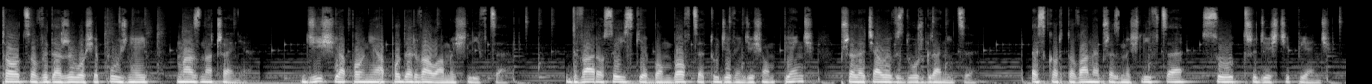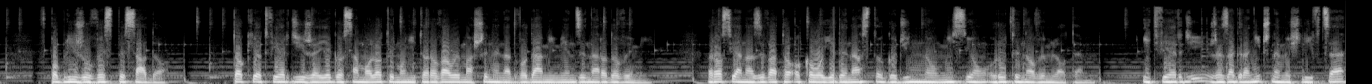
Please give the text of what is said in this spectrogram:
To, co wydarzyło się później, ma znaczenie. Dziś Japonia poderwała myśliwce. Dwa rosyjskie bombowce Tu-95 przeleciały wzdłuż granicy, eskortowane przez myśliwce Su-35 w pobliżu wyspy Sado. Tokio twierdzi, że jego samoloty monitorowały maszyny nad wodami międzynarodowymi. Rosja nazywa to około 11-godzinną misją rutynowym lotem. I twierdzi, że zagraniczne myśliwce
